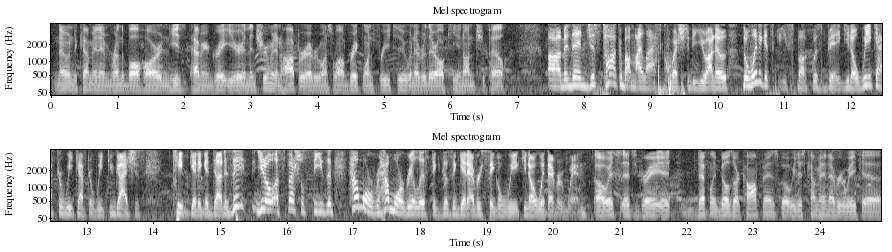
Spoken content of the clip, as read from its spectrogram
known to come in and run the ball hard, and he's having a great year. And then Truman and Hopper every once in a while break one free too whenever they're all keying on Chappelle. Um, and then just talk about my last question to you. I know the win against East Buck was big. You know, week after week after week, you guys just keep getting it done. Is it you know a special season? How more how more realistic does it get every single week? You know, with every win. Oh, it's it's great. It definitely builds our confidence. But we just come in every week uh,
